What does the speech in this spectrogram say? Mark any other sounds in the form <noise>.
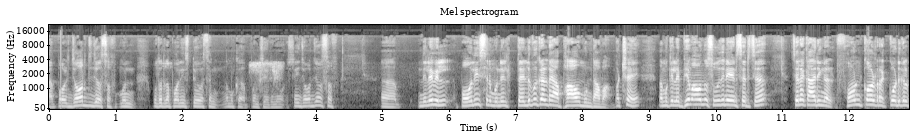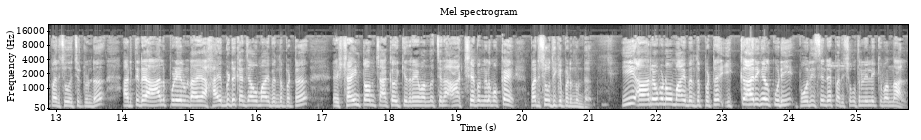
അപ്പോൾ George Joseph മുൻ മുതിർന്ന പോലീസ് ഉദ്യോഗസ്ഥൻ നമുക്ക് ഒപ്പം ചേരുന്നു ശ്രീ ജോർജ് ജോസഫ് നിലവിൽ പോലീസിന് മുന്നിൽ തെളിവുകളുടെ അഭാവം ഉണ്ടാവാം. പക്ഷേ നമുക്ക് ലഭ്യമാവുന്ന സൂചനയനുസരിച്ച് ചില കാര്യങ്ങൾ ഫോൺ കോൾ റെക്കോർഡുകൾ പരിശോധിച്ചിട്ടുണ്ട്. അടുത്തിടെ ആലപ്പുഴയിലുണ്ടായ ഹൈബ്രിഡ് കഞ്ചാവുമായി ബന്ധപ്പെട്ട് ഷൈൻ ടോം ചാക്കോയ്ക്കെതിരെ വന്ന ചില ആക്ഷേപങ്ങളുമൊക്കെ പരിശോധിക്കപ്പെടുന്നുണ്ട്. ഈ ആരോപണവുമായി ബന്ധപ്പെട്ട് ഇക്കാര്യങ്ങൾ കൂടി പോലീസിന്റെ പരിശോധനയിലേക്ക് വന്നാൽ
